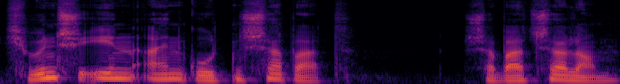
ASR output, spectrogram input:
Ich wünsche Ihnen einen guten Schabbat. Shabbat Shalom.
